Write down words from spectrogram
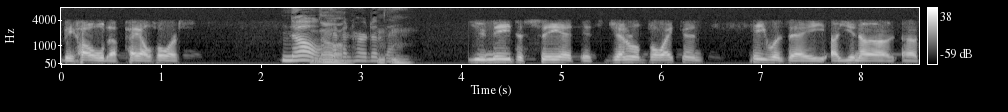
Behold a Pale Horse? No, No. haven't heard of that. You need to see it. It's General Boykin. He was a, a you know a, a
